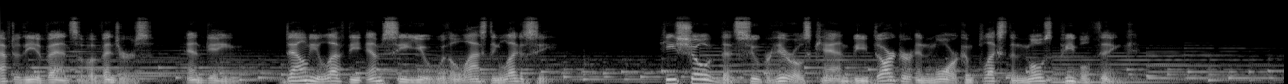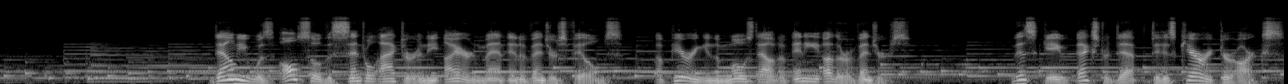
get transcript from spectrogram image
After the events of Avengers Endgame, Downey left the MCU with a lasting legacy. He showed that superheroes can be darker and more complex than most people think. Downey was also the central actor in the Iron Man and Avengers films, appearing in the most out of any other Avengers. This gave extra depth to his character arcs.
